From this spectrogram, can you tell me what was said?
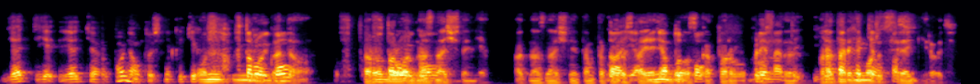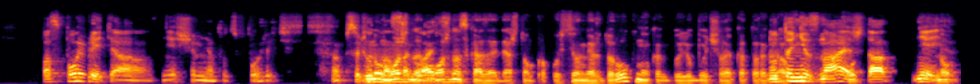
я, я, я тебя понял, то есть никаких... Он второй не угадал. гол... Второй, второй гол однозначно нет однозначно. Там такое да, расстояние я, я было, с которого Блин, просто это, вратарь не может среагировать. Поспорить, а не с чем мне тут спорить. Абсолютно Ну, можно, можно сказать, да, что он пропустил между рук, но как бы любой человек, который... Ну, ты не знаешь, да. Не, ну,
